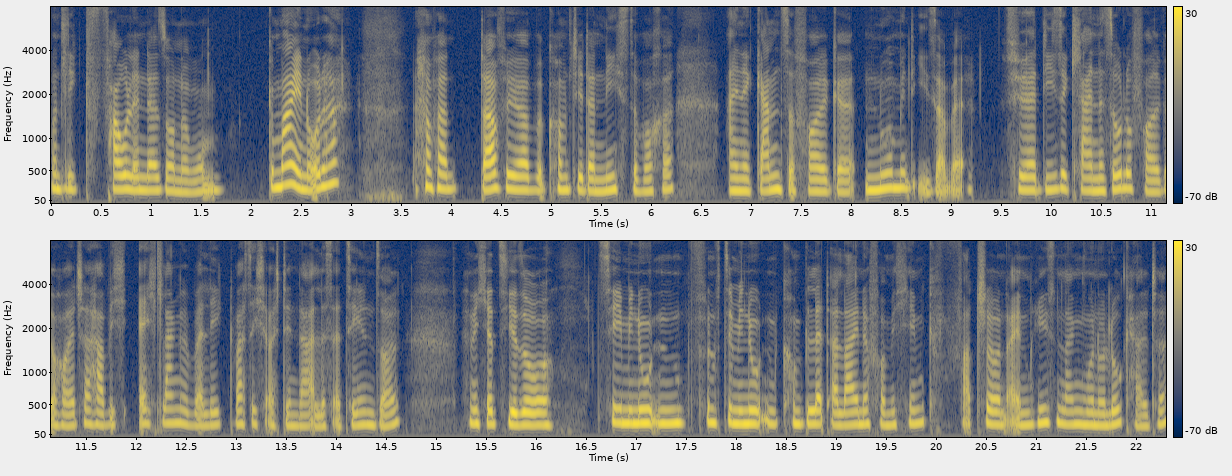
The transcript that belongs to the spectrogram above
und liegt faul in der Sonne rum. Gemein, oder? Aber dafür bekommt ihr dann nächste Woche eine ganze Folge nur mit Isabel. Für diese kleine Solo-Folge heute habe ich echt lange überlegt, was ich euch denn da alles erzählen soll. Wenn ich jetzt hier so 10 Minuten, 15 Minuten komplett alleine vor mich hin quatsche und einen riesenlangen Monolog halte.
